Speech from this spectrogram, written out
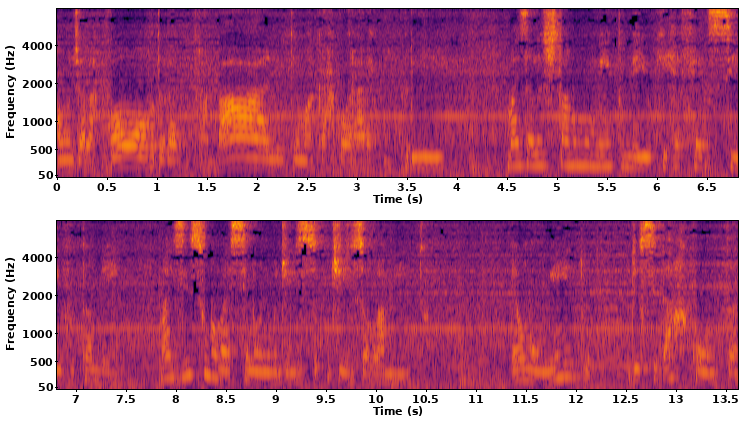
onde ela acorda, vai para o trabalho, tem uma carga horária a cumprir, mas ela está num momento meio que reflexivo também. Mas isso não é sinônimo de, de isolamento. É um momento de se dar conta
